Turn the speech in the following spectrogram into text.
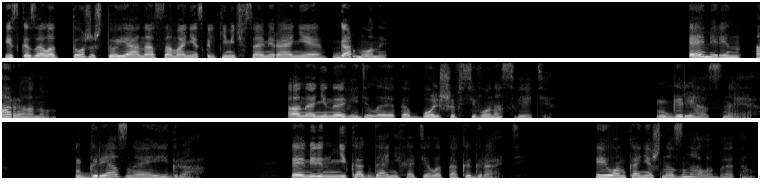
и сказала то же, что и она сама несколькими часами ранее — гормоны. Эмерин Арано Она ненавидела это больше всего на свете. Грязная, грязная игра. Эмерин никогда не хотела так играть. И он, конечно, знал об этом.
